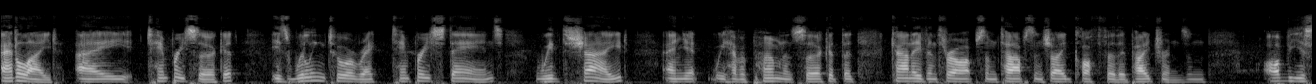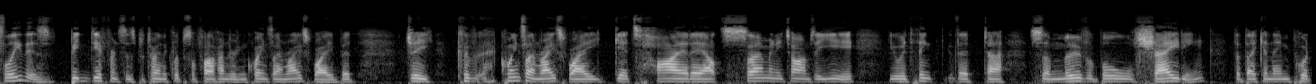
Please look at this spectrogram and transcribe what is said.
Adelaide, a temporary circuit, is willing to erect temporary stands with shade, and yet we have a permanent circuit that can't even throw up some tarps and shade cloth for their patrons. And obviously there's big differences between the Clipsal 500 and Queensland Raceway, but gee, Queensland Raceway gets hired out so many times a year, you would think that uh, some movable shading that they can then put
